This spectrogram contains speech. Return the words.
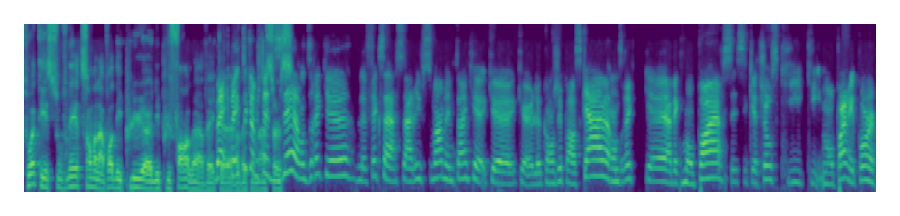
toi, tes souvenirs, tu sembles en avoir des plus, euh, des plus forts là, avec. Ben, ben comme je te disais, on dirait que le fait que ça, ça arrive souvent en même temps que, que, que le congé pascal, on dirait qu'avec mon père, c'est quelque chose qui, qui. Mon père n'est pas, un,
